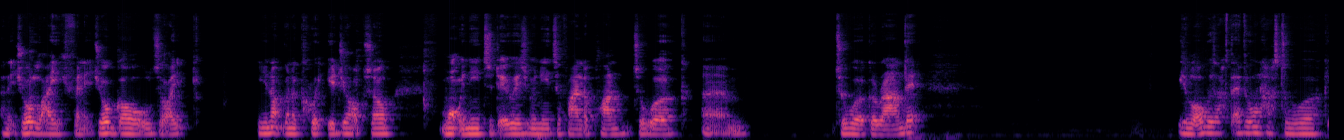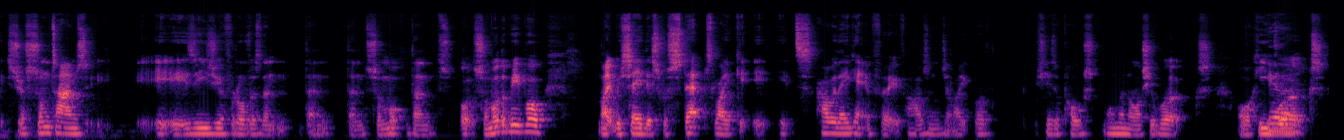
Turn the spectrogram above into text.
and it's your life and it's your goals. Like you're not gonna quit your job. So what we need to do is we need to find a plan to work. Um, to work around it you'll always have to everyone has to work it's just sometimes it it is easier for others than than than some than some other people like we say this with steps like it, it- it's how are they getting 30,000 you're like well she's a post woman or she works or he Yeah. works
